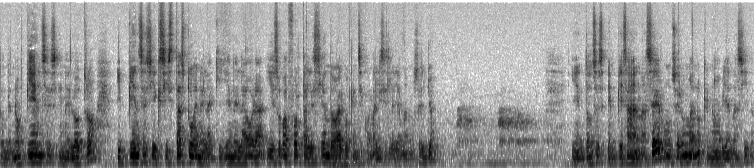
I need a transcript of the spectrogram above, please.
donde no pienses en el otro y pienses y existas tú en el aquí y en el ahora y eso va fortaleciendo algo que en psicoanálisis le llamamos el yo. Y entonces empieza a nacer un ser humano que no había nacido.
